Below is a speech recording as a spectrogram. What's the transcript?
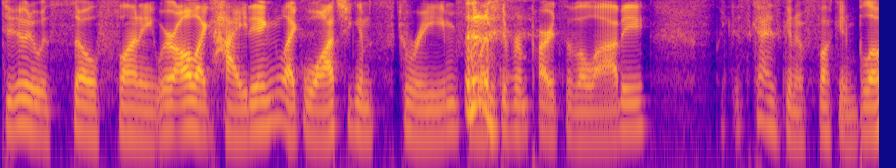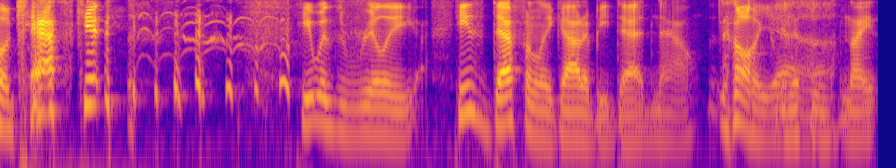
dude, it was so funny. We are all like hiding, like watching him scream from like different parts of the lobby. Like, this guy's gonna fucking blow a gasket. he was really he's definitely got to be dead now Oh I yeah. mean, this was nine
